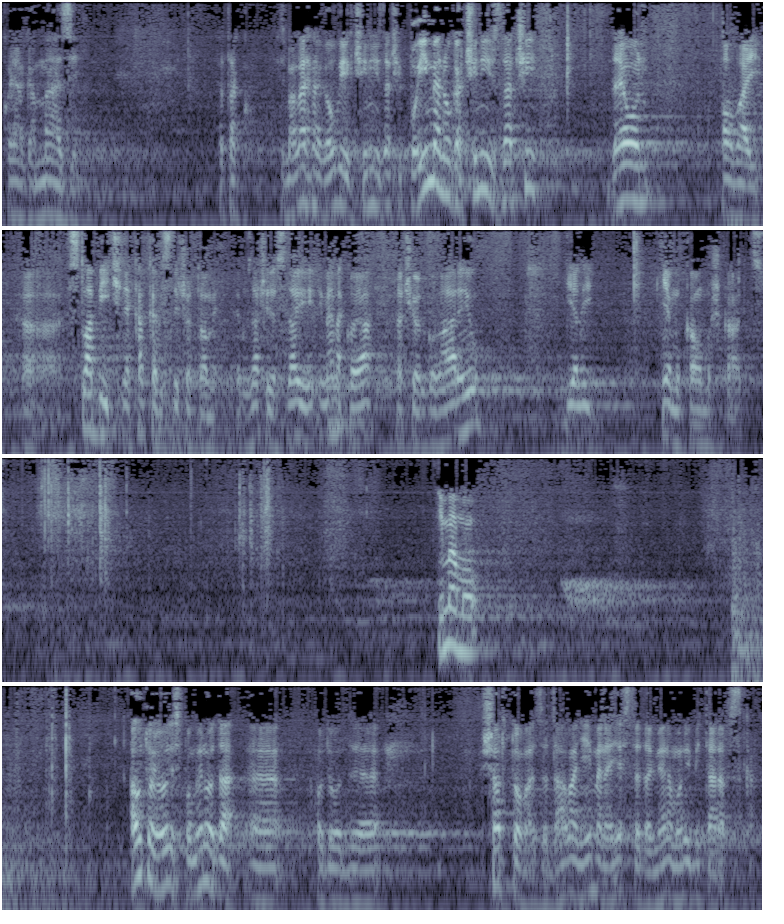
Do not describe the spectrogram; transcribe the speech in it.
koja ga mazi. Ja tako? Izmalehna ga uvijek čini, znači po imenu ga čini, znači da je on ovaj uh, slabić nekakav i slično tome. Nego znači da se daju imena koja znači odgovaraju je li njemu kao muškarcu. Imamo Autor je ovdje spomenuo da uh, od, od uh, šartova za davanje imena jeste da imena moraju biti arapska.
